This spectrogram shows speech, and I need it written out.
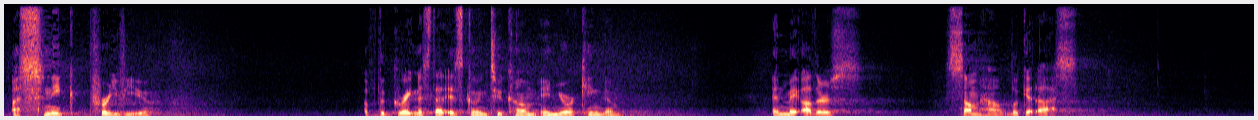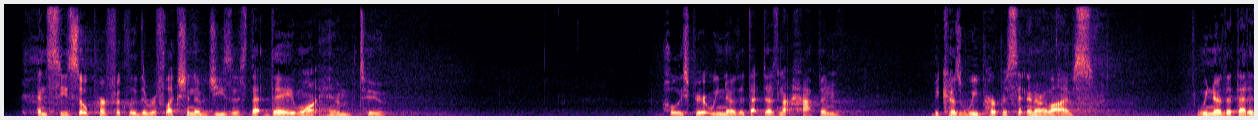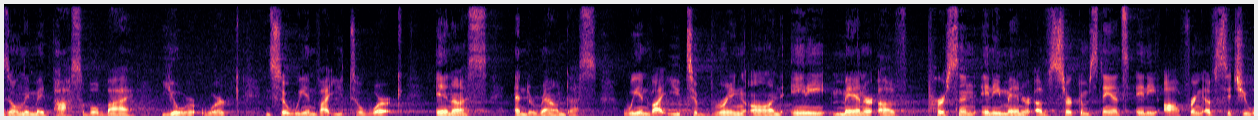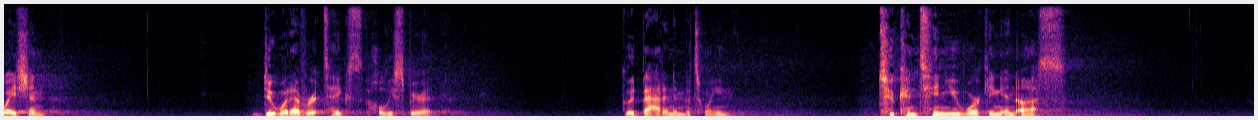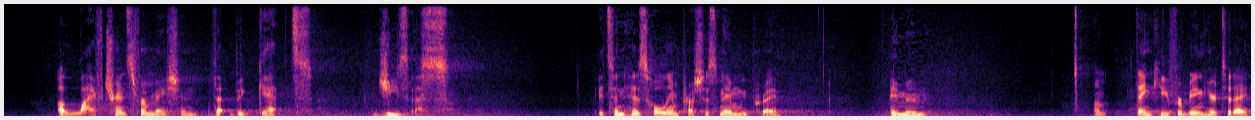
a sneak preview of the greatness that is going to come in your kingdom. And may others somehow look at us and see so perfectly the reflection of Jesus that they want him to. Holy Spirit, we know that that does not happen because we purpose it in our lives. We know that that is only made possible by your work. And so we invite you to work in us and around us. We invite you to bring on any manner of person, any manner of circumstance, any offering of situation. Do whatever it takes, Holy Spirit, good, bad, and in between, to continue working in us a life transformation that begets Jesus. It's in His holy and precious name we pray. Amen thank you for being here today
